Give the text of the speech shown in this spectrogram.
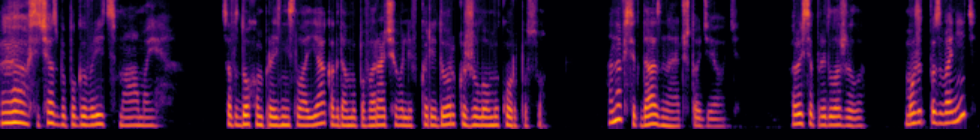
«Эх, сейчас бы поговорить с мамой», — со вздохом произнесла я, когда мы поворачивали в коридор к жилому корпусу. Она всегда знает, что делать. Рыся предложила. Может, позвонить?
